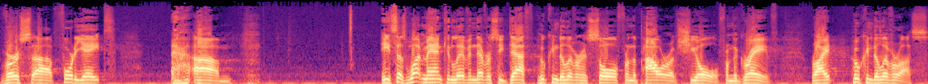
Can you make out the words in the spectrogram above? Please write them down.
verse uh, 48, um, he says, What man can live and never see death? Who can deliver his soul from the power of Sheol, from the grave? Right? Who can deliver us?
